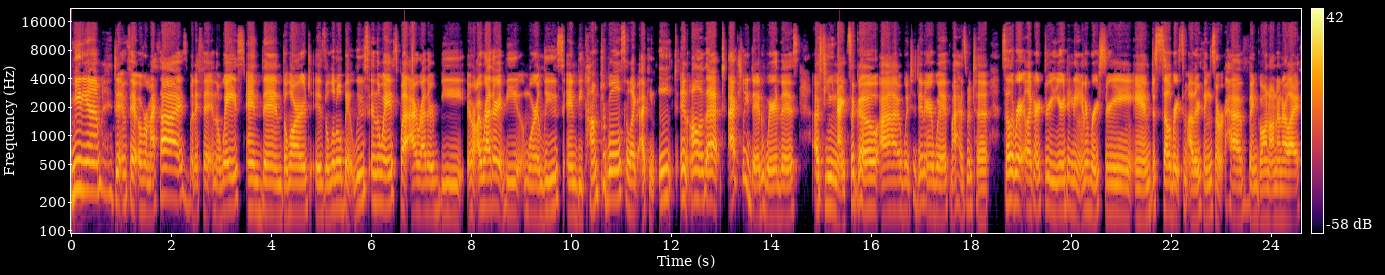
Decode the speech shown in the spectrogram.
Medium didn't fit over my thighs, but it fit in the waist. And then the large is a little bit loose in the waist, but I rather be, or I rather it be more loose and be comfortable so like I can eat and all of that. I actually did wear this a few nights ago. I went to dinner with my husband to celebrate like our three year dating anniversary and just celebrate some other things that have been going on in our life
